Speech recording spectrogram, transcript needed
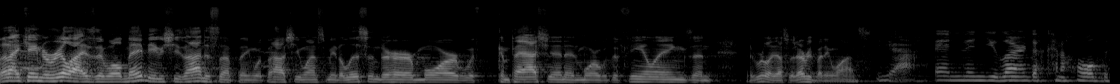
then I came to realize that, well, maybe she's onto something with how she wants me to listen to her more with compassion and more with the feelings. And really, that's what everybody wants. Yeah. And then you learn to kind of hold the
